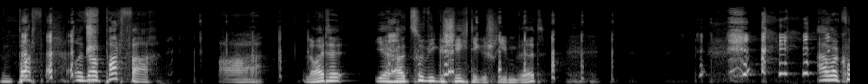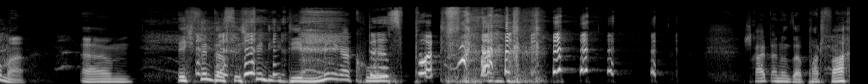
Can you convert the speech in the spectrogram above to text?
ein Pod, unser Podfach. Ah, Leute, ihr hört zu, wie Geschichte geschrieben wird. Aber guck mal, ähm, ich finde das, ich finde die Idee mega cool. Das Pott. Schreibt an unser Podfach.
